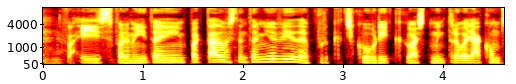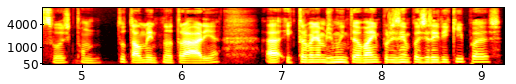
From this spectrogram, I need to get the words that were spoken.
Uhum. Pai, isso para mim tem impactado bastante a minha vida, porque descobri que gosto muito de trabalhar com pessoas que estão totalmente noutra área uh, e que trabalhamos muito bem, por exemplo, a gerir equipas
